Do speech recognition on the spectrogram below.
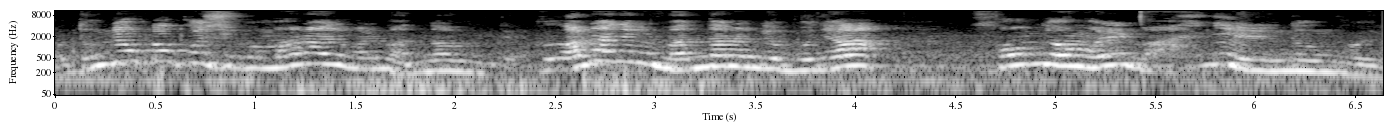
어, 능력 받고 싶으면 하나님을 만나면 돼. 그 하나님을 만나는 게 뭐냐? 성경을 많이 읽는 거예요.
